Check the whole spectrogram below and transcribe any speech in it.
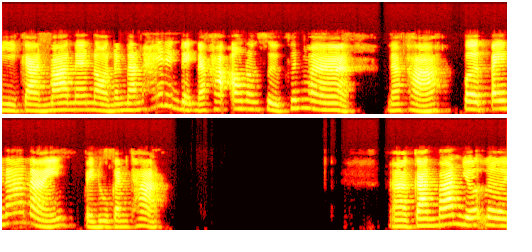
มีการบ้านแน่นอนดังนั้น ให้เด็กๆนะคะ เอาหนังสือขึ้นมานะคะ เปิดไปหน้าไหนไปดูกันค่ะการบ้านเยอะเลย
